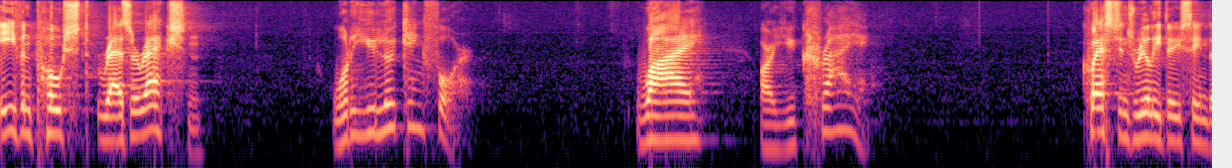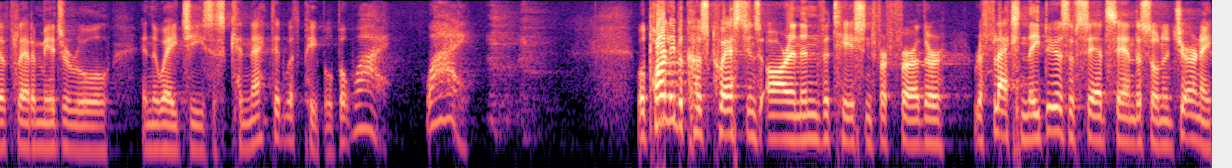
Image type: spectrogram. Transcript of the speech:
Even post resurrection, what are you looking for? Why are you crying? Questions really do seem to have played a major role in the way Jesus connected with people, but why? Why? Well, partly because questions are an invitation for further reflection. They do, as I've said, send us on a journey.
